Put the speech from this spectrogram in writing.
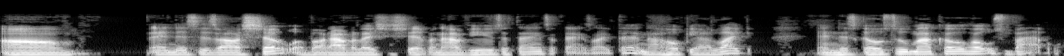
Um, and this is our show about our relationship and our views of things and things like that. And I hope y'all like it. And this goes to my co-host Babble.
